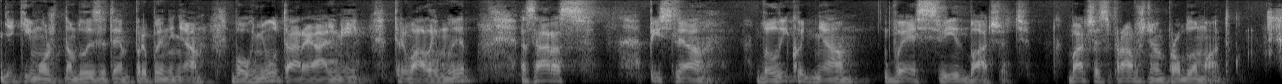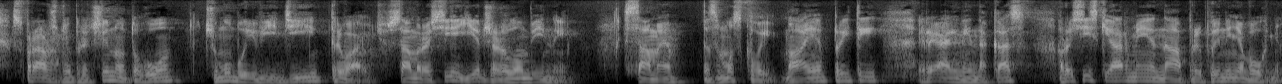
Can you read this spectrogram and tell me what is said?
які можуть наблизити припинення вогню та реальний тривалий мир. Зараз, після Великодня, весь світ бачить, бачить справжню проблематику, справжню причину того, чому бойові дії тривають. Саме Росія є джерелом війни. Саме з Москви має прийти реальний наказ російській армії на припинення вогню.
